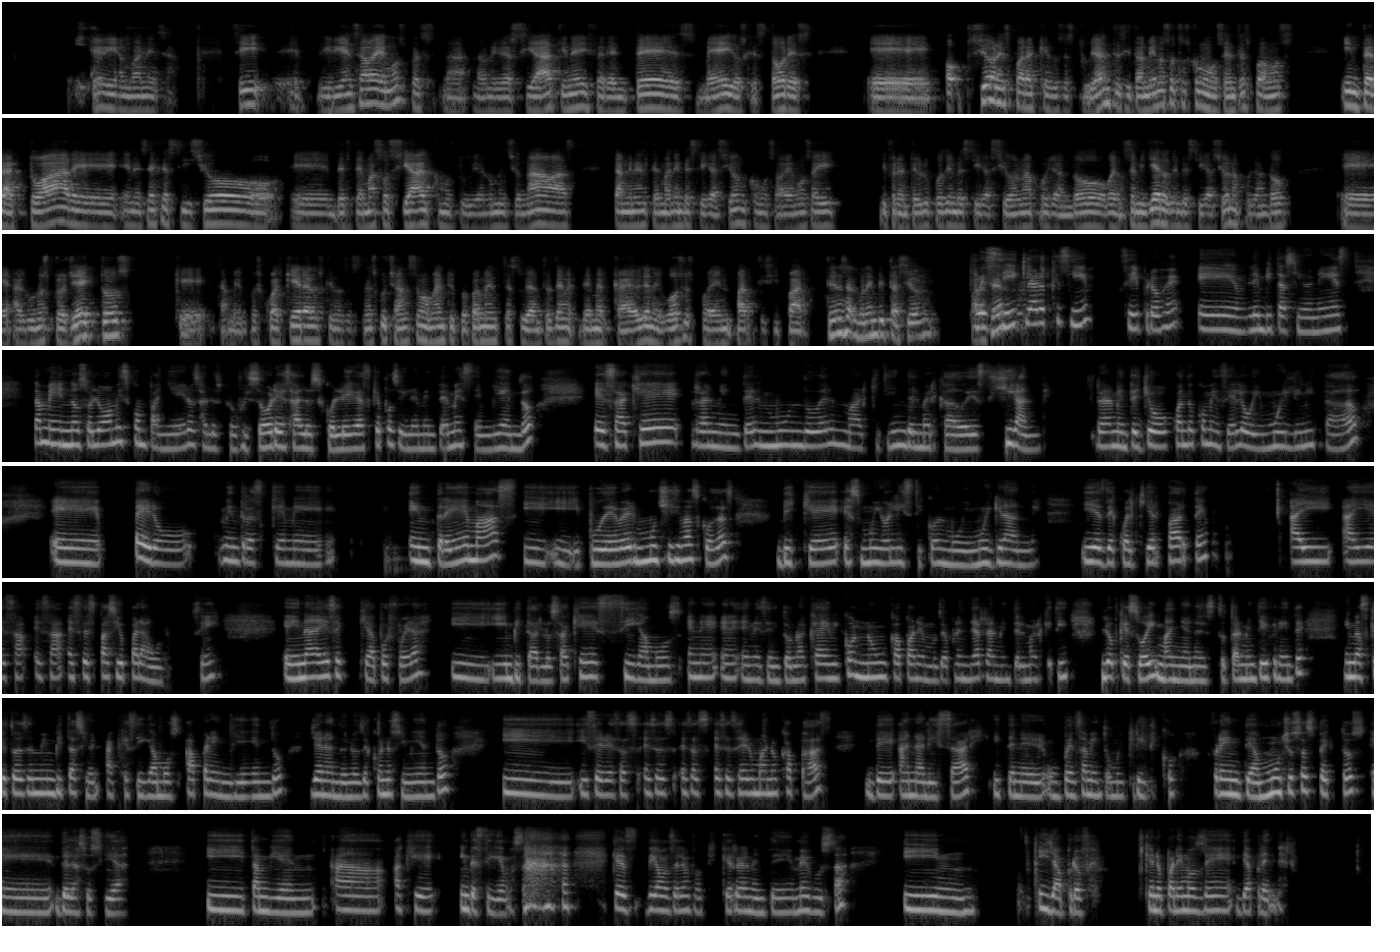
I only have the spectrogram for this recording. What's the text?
Qué bien, Vanessa. Sí, eh, y bien sabemos, pues la, universidad tiene diferentes medios, gestores, eh, opciones para que los estudiantes y también nosotros como docentes podamos interactuar eh, en ese ejercicio del tema social, como tú bien lo mencionabas, también el tema de investigación, como sabemos hay diferentes grupos de investigación apoyando, bueno, semilleros de investigación apoyando algunos proyectos que también pues cualquiera de los que nos estén escuchando en este momento y propiamente estudiantes de, de mercado y de negocios pueden participar. ¿Tienes alguna invitación? pues sí, claro que sí, sí, profe. Eh, la invitación es también no solo a mis compañeros, a los profesores, a los colegas que posiblemente me estén viendo, es a que realmente el mundo del marketing, del mercado es gigante. Realmente yo cuando comencé lo vi muy limitado, eh, pero mientras que me entré más y, pude ver muchísimas cosas, vi que es muy holístico, es muy, muy grande. Y desde cualquier parte hay, hay esa, esa, ese espacio para uno, ¿sí? Eh, nadie se queda por fuera y, invitarlos a que sigamos en, en, ese entorno académico, nunca paremos de aprender. Realmente el marketing, lo que soy mañana es totalmente diferente. Y más que todo es mi invitación a que sigamos aprendiendo, llenándonos de conocimiento y, ser esas, esas, ese ser humano capaz de analizar y tener un pensamiento muy crítico frente a muchos aspectos eh, de la sociedad. Y también a, que investiguemos, que es, digamos, el enfoque que realmente me gusta. Y, y ya, profe, que no paremos de, de aprender.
